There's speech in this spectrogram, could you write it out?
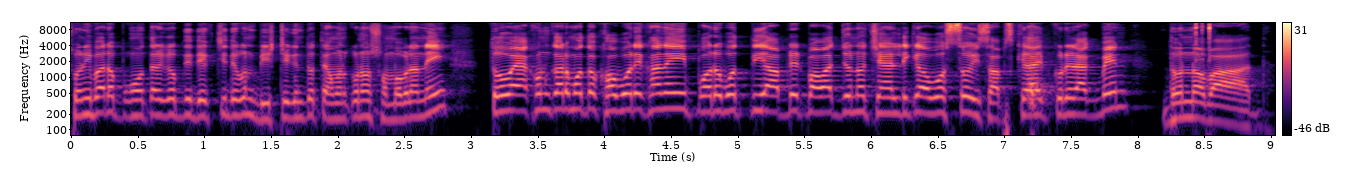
শনিবার ও পনেরো তারিখ অবধি দেখছি, দেখুন বৃষ্টি কিন্তু তেমন কোনো সম্ভাবনা নেই। তো এখনকার মতো খবর এখানেই, পরবর্তী আপডেট পাওয়ার জন্য চ্যানেলটিকে অবশ্যই সাবস্ক্রাইব করে রাখবেন। ধন্যবাদ।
